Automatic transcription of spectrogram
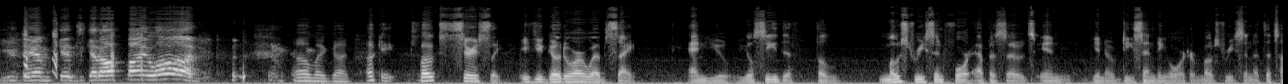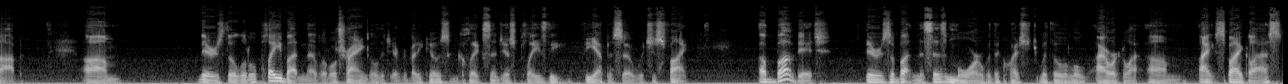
You damn kids, get off my lawn! oh my god. Okay, folks, seriously, if you go to our website and you you'll see the the most recent four episodes in you know descending order, most recent at the top. Um, there's the little play button, that little triangle that everybody goes and clicks and just plays the the episode, which is fine. Above it, there is a button that says more with a question with a little hourglass um, spyglass.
